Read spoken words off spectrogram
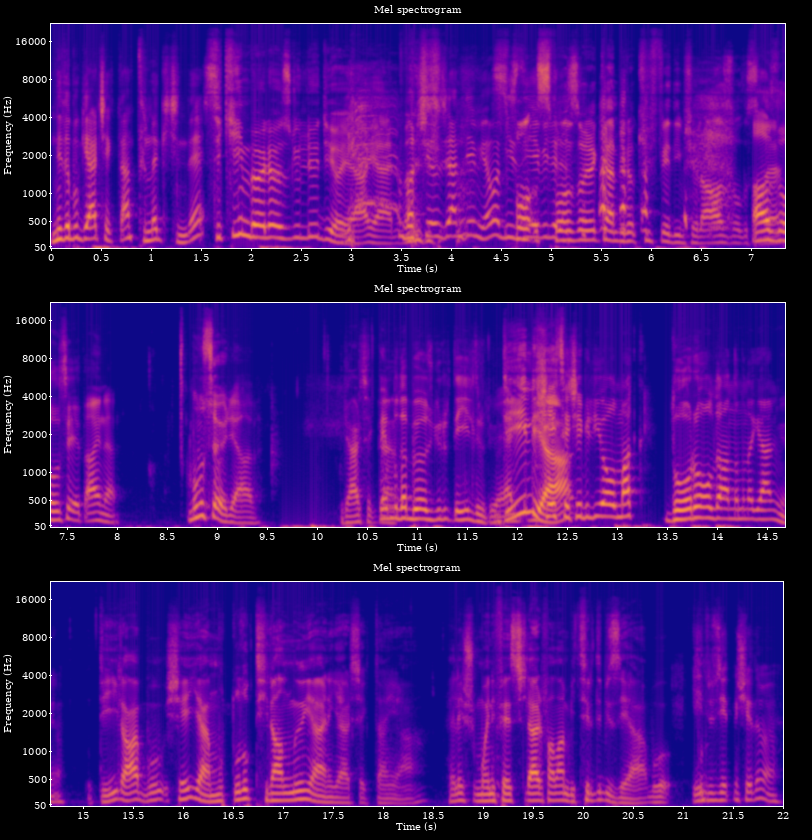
ne de bu gerçekten tırnak içinde. Sikiyim böyle özgürlüğü diyor ya yani. Barış Özcan demiyor ama biz Spon- diyebiliriz. Sponsorlukten bir küfredeyim şöyle ağız dolusu. Da olsa evet aynen. Bunu söylüyor abi. Gerçekten. Ve bu da bir özgürlük değildir diyor. Yani Değil bir ya. şey seçebiliyor olmak doğru olduğu anlamına gelmiyor. Değil abi bu şey ya mutluluk tiranlığı yani gerçekten ya. Hele şu manifestçiler falan bitirdi bizi ya. Bu 777 mi?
